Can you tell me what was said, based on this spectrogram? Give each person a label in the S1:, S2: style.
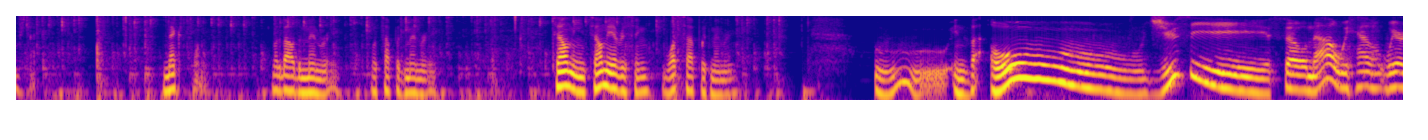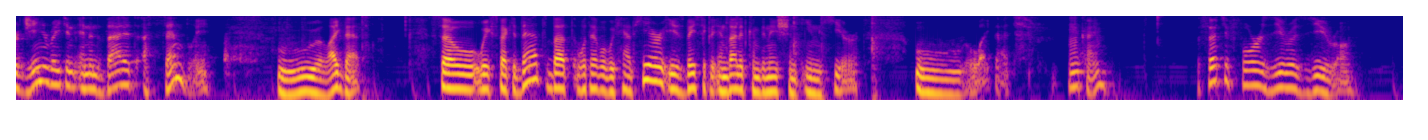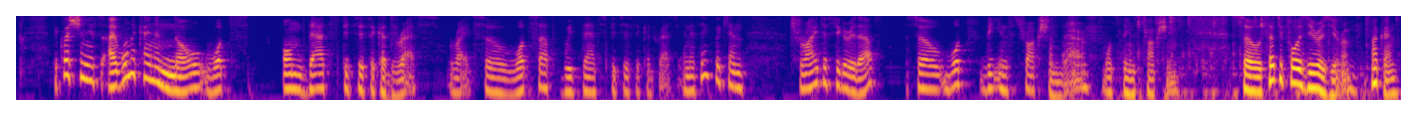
S1: push that. Next one. What about the memory? What's up with memory? Tell me, tell me everything. What's up with memory? Ooh, inva- Oh, juicy. So now we have we're generating an invalid assembly. Ooh, I like that. So we expected that, but whatever we had here is basically invalid combination in here. Ooh, like that. Okay. 3400. The question is, I want to kind of know what's on that specific address, right? So what's up with that specific address? And I think we can try to figure it out. So what's the instruction there? What's the instruction? So 3400, okay.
